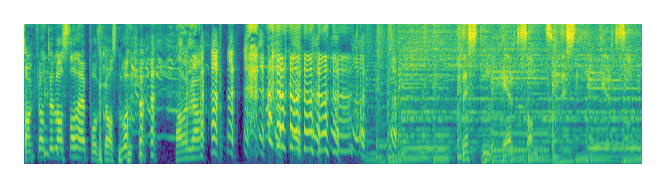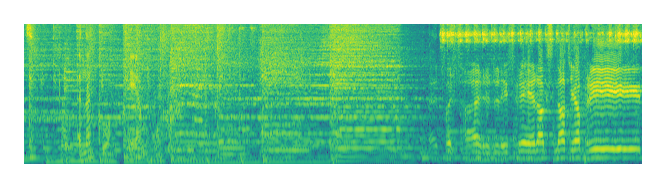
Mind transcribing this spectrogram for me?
takk for at du lasta ned podkasten vår. Ha det bra. Nesten helt sant. Nesten helt sant. På NRK P1. En forferdelig fredagsnatt i april.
